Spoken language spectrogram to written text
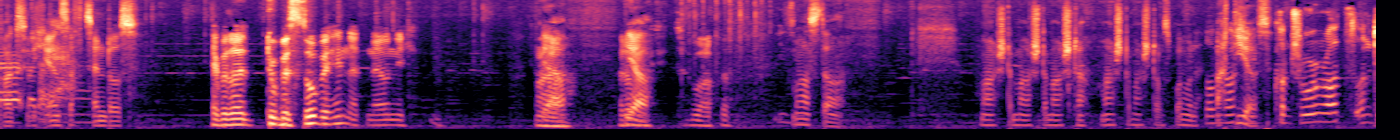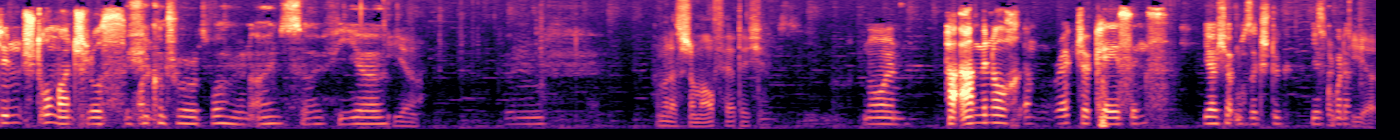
fragst du dich ernsthaft, Zendos. Ich hab gesagt, du bist so behindert, ne? Und nicht. Ja. Doch Ja. Master. Master, Master, Master, Master, Master. Was brauchen wir da? wir Ach, Dias. Control Rods und den Stromanschluss. Wie viele Und Controllers brauchen wir denn? 1, 2, 4, Hier. 5, Haben wir das schon mal auf fertig? 6, 7, 8, 9. ha haben wir noch ähm, Rector Casings. Ja, ich hab noch 6 Stück. Hier, guck mal da. dir.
